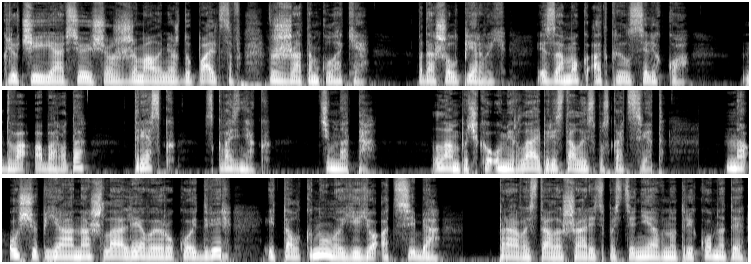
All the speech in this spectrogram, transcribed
Ключи я все еще сжимала между пальцев в сжатом кулаке. Подошел первый, и замок открылся легко. Два оборота, треск, сквозняк, темнота. Лампочка умерла и перестала испускать свет. На ощупь я нашла левой рукой дверь и толкнула ее от себя — Правой стала шарить по стене внутри комнаты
